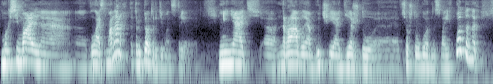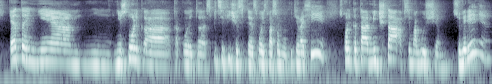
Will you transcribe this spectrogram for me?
максимальная э, власть монарха, которую Петр демонстрирует, менять нравы, обычаи, одежду, все что угодно своих подданных, это не, не столько какое-то специфическое свойство особого пути России, сколько та мечта о всемогущем суверене,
